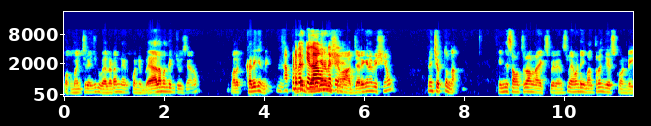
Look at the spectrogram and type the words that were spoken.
ఒక మంచి రేంజ్కి వెళ్ళడం నేను కొన్ని వేల మందికి చూశాను. వాళ్ళకి కలిగింది. జరిగిన విషయం జరిగిన విషయం నేను చెప్తున్నా. ఇన్ని సంవత్సరాలు నా ఎక్స్పీరియన్స్లో ఏమంటే ఈ మంత్రం చేసుకోండి.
